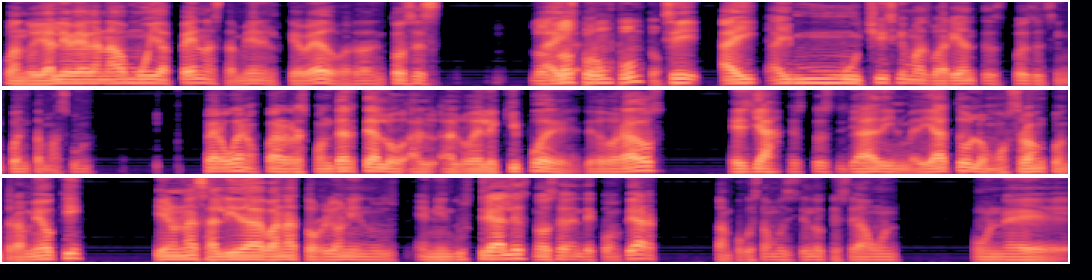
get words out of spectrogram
cuando ya le había ganado muy apenas también el Quevedo, ¿verdad? Entonces, Los dos por un punto. sí, hay, hay muchísimas variantes después del 50 más 1. Pero bueno, para responderte a lo, a, a lo del equipo de, de Dorados, es ya, esto es ya de inmediato, lo mostraron contra Mioki, tiene una salida, van a Torreón en, en Industriales, no se deben de confiar, tampoco estamos diciendo que sea un, un, eh,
